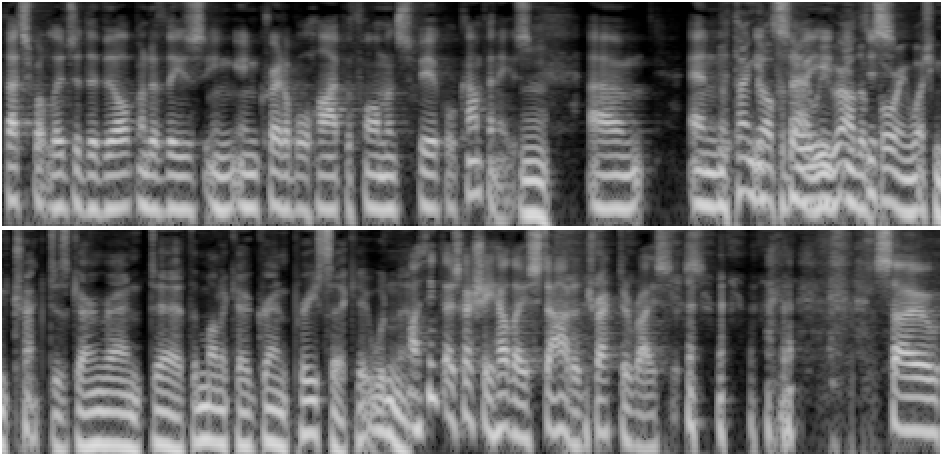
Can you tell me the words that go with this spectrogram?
That's what led to the development of these in, incredible high performance vehicle companies. Um, and. Well, thank God for so that. It'd be it- it rather just- boring watching tractors going around uh, the Monaco Grand Prix circuit, wouldn't it? I think that's actually how they started tractor races. so,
